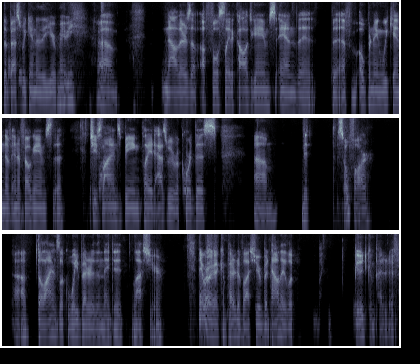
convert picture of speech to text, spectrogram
the best weekend of the year, maybe. Um, now there's a, a full slate of college games and the the opening weekend of NFL games. The Chiefs Lions being played as we record this. Um, the so far, uh, the Lions look way better than they did last year. They were uh, competitive last year, but now they look like good competitive.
